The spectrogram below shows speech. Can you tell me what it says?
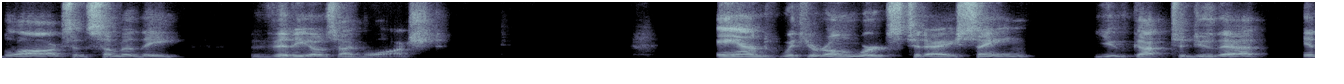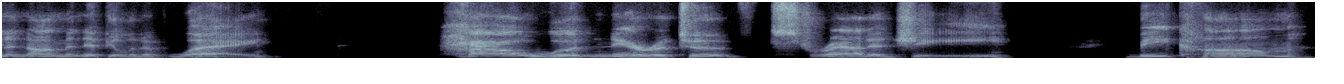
blogs and some of the videos I've watched, and with your own words today saying you've got to do that in a non manipulative way, how would narrative strategy become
